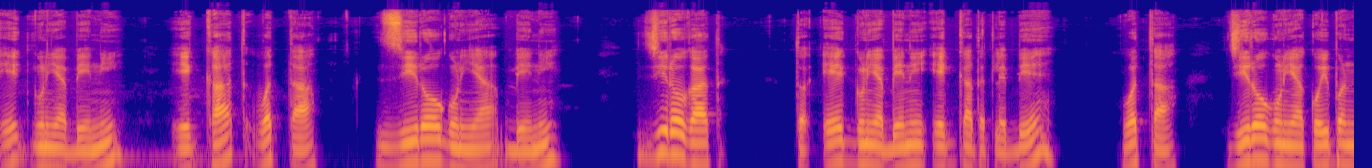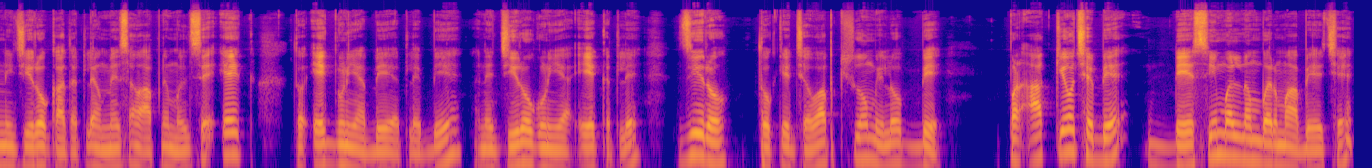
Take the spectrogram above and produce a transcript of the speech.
એક ગુણ્યા બેની એક ઘાત વત્તા ઝીરો ગુણ્યા બેની ઝીરો ઘાત. તો એક ગુણ્યા બેની એક ઘાત એટલે બે વત્તા જીરો ગુણ્યા કોઈ પણની જીરો ઘાત એટલે હંમેશા આપને મળશે એક. તો એક ગુણ્યા બે એટલે બે અને જીરો ગુણ્યા એક એટલે ઝીરો. તો કે જવાબ શું મળ્યો? બે. પણ આ કયો છે બે? ડેસિમલ નંબરમાં બે છે.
